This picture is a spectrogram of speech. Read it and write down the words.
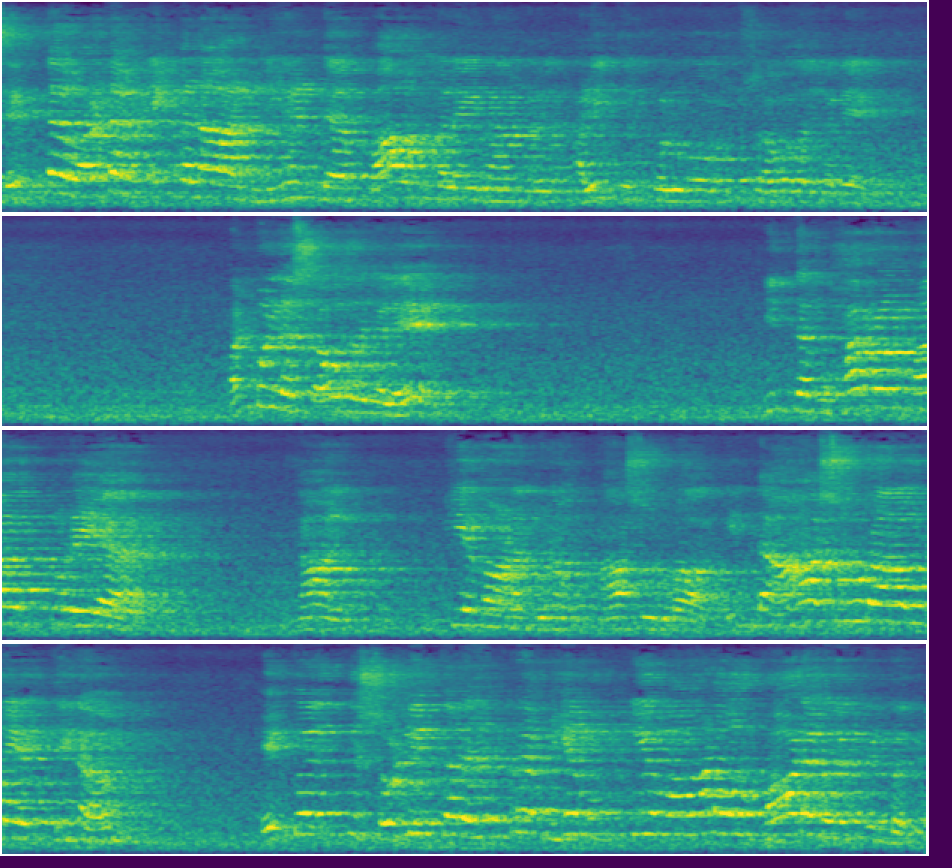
செட்ட வருடம் எங்களால் நிகழ்ந்த பாவங்களை நாங்கள் அழித்துக் கொள்வோம் சகோதரர்களே அன்புள்ள சகோதரர்களே இந்த முஹர்ரம் மாதத்துடைய நாள் முக்கியமான குணம் ஆசூரா. இந்த ஆசூராவுடைய தினம் எங்களுக்கு சொல்லித் தருகின்ற மிக முக்கியமான ஒரு பாடம் இருக்கின்றது.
